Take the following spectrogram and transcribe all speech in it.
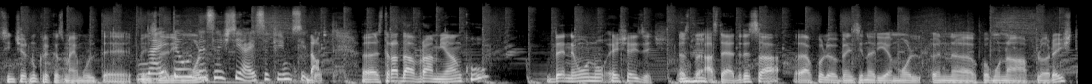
Sincer, nu cred că sunt mai multe N-ai benzinării de unde MOL. să știi, hai să fim Da. siguri. Uh, Strada Avram Iancu, DN1 E60. Asta, Mhm. asta e adresa, acolo e o benzinărie MOL în uh, comuna Florești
